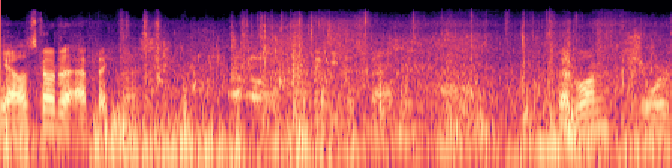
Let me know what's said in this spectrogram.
Yeah, let's go to epicness. Uh-oh. I think he just found it. Good one. Short.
